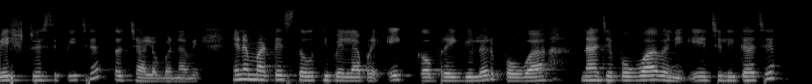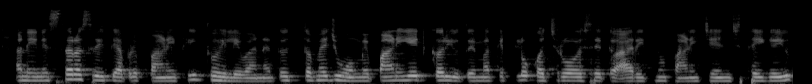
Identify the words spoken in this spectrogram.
બેસ્ટ રેસીપી છે, તો ચાલો બનાવીએ. એના માટે સૌથી પહેલાં આપણે એક કપ રેગ્યુલર પૌવાના જે પૌવા આવે ને એ જ લીધા છે. અને એને સરસ રીતે આપણે પાણીથી ધોઈ લેવાના. તો તમે જુઓ, મેં પાણી એડ કર્યું તો એમાં કેટલો કચરો હશે તો આ રીતનું પાણી ચેન્જ થઈ ગયું.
